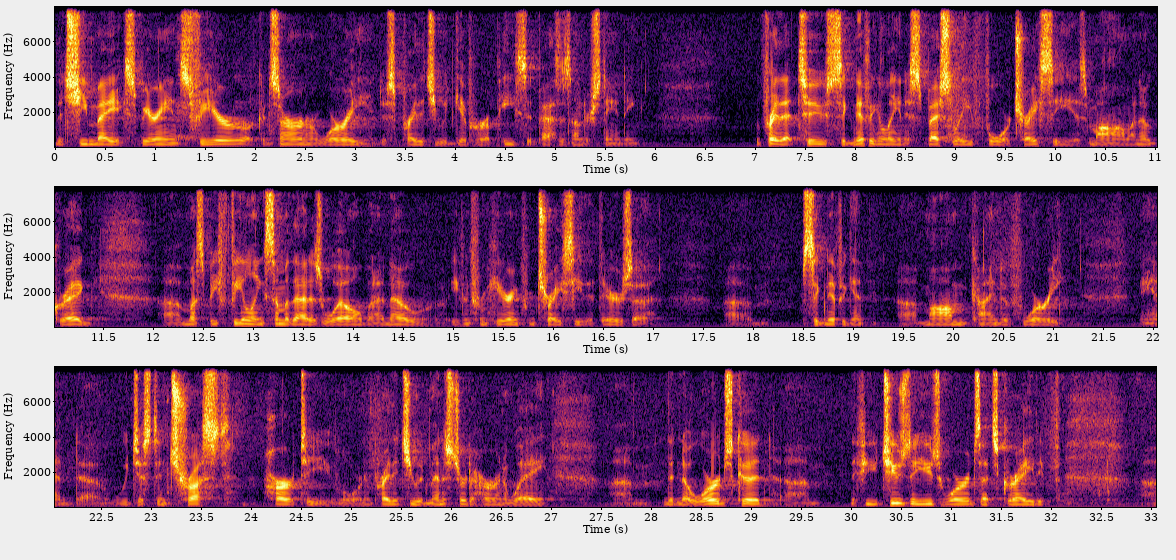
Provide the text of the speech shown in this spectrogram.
that she may experience fear or concern or worry. Just pray that you would give her a peace that passes understanding. We pray that too, significantly and especially for Tracy, his mom. I know Greg uh, must be feeling some of that as well, but I know even from hearing from Tracy that there's a um, significant uh, mom kind of worry. And uh, we just entrust her to you, Lord, and pray that you would minister to her in a way um, that no words could. Um, if you choose to use words, that's great. If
